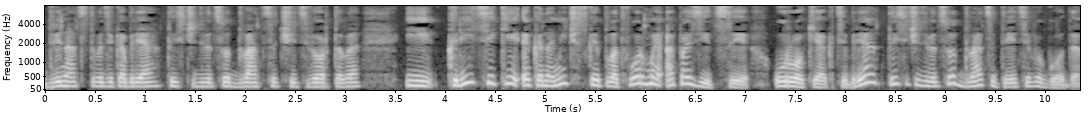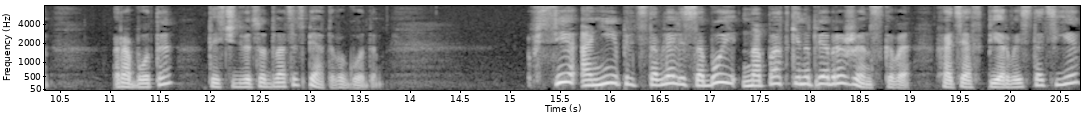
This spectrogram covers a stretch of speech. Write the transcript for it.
12 декабря 1924 и критики экономической платформы оппозиции «Уроки октября 1923 года». Работа 1925 года. Все они представляли собой нападки на Преображенского, хотя в первой статье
